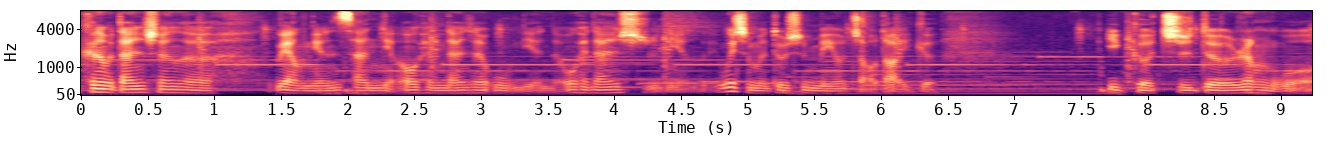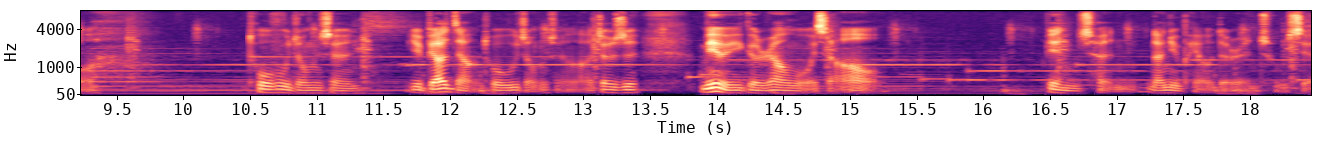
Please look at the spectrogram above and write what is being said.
可能我单身了两年、三年，我可能单身五年的，我可能单身十年了，为什么都是没有找到一个一个值得让我。托付终身，也不要讲托付终身了，就是没有一个让我想要变成男女朋友的人出现。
